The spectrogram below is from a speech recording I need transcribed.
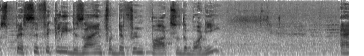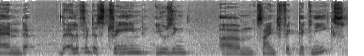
specifically designed for different parts of the body. And the elephant is trained using um, scientific techniques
